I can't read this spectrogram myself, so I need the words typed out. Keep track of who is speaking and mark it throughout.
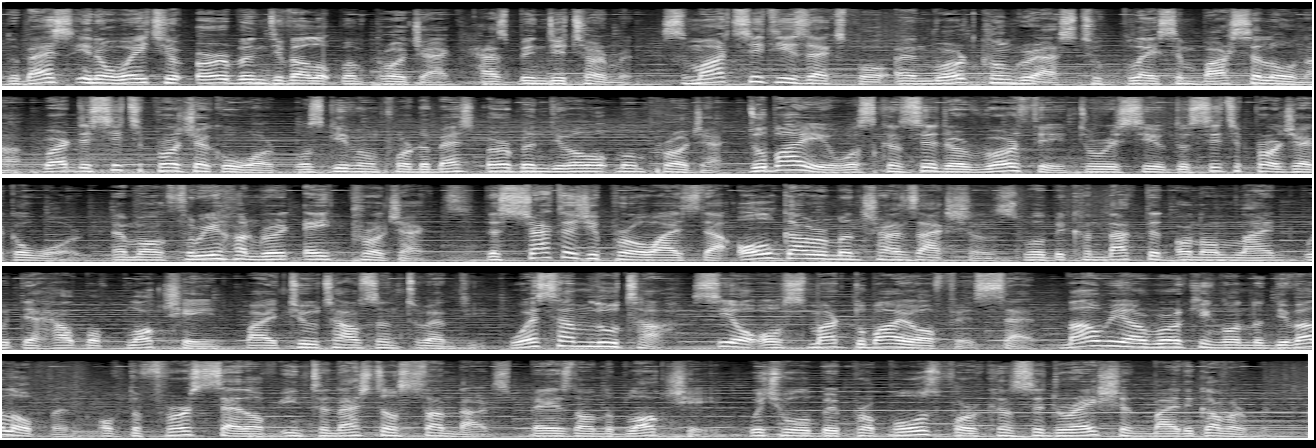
Speaker 1: The best innovative urban development project has been determined. Smart Cities Expo and World Congress took place in Barcelona, where the City Project Award was given for the best urban development project. Dubai was considered worthy to receive the City Project Award among 308 projects. The strategy provides that all government transactions will be conducted on online with the help of blockchain by 2020. Wesam Lootah, CEO of Smart Dubai office, said, Now we are working on the development of the first set of international standards based on the blockchain which will be proposed for consideration by the government.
